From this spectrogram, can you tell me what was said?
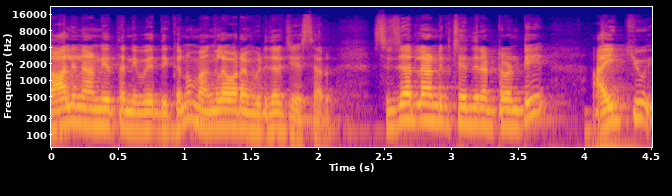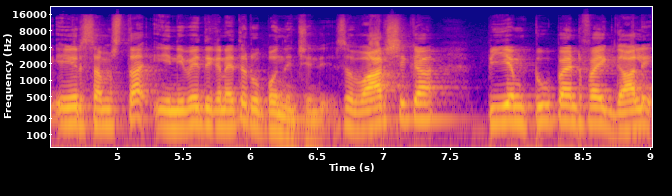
గాలి నాణ్యత నివేదికను మంగళవారం విడుదల చేశారు. స్విట్జర్లాండ్కి చెందినటువంటి ఐక్యూ ఎయిర్ సంస్థ ఈ నివేదికను అయితే రూపొందించింది. సో వార్షిక పిఎం టూ పాయింట్ ఫైవ్ గాలి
